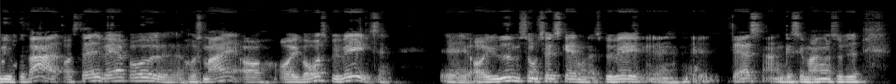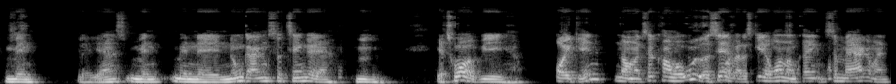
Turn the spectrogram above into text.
blive bevaret og stadig være både hos mig og, og i vores bevægelse, øh, og i ydermissionsselskabernes bevægelse, øh, deres engagement osv., men, eller jeres, men, men øh, nogle gange så tænker jeg, hmm, jeg tror, vi og igen, når man så kommer ud og ser, hvad der sker rundt omkring, så mærker man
